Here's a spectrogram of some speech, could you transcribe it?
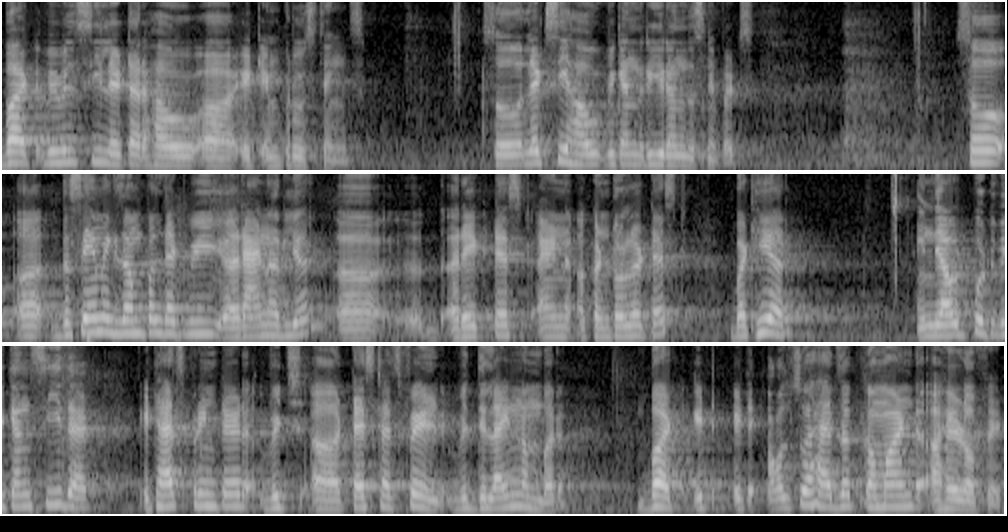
But we will see later how it improves things. So let's see how we can rerun the snippets. So uh, the same example that we uh, ran earlier, uh, a rake test and a controller test, but here in the output we can see that it has printed which uh, test has failed with the line number, but it, it also has a command ahead of it.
